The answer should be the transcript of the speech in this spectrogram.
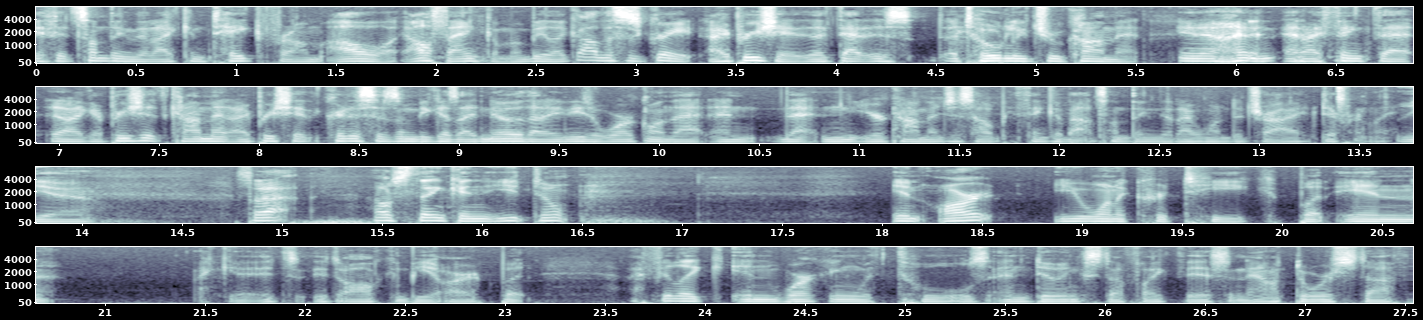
if it's something that I can take from, I'll I'll thank them. I'll be like, "Oh, this is great. I appreciate it. Like that is a totally true comment, you know." And and I think that like I appreciate the comment. I appreciate the criticism because I know that I need to work on that. And that and your comment just helped me think about something that I wanted to try differently. Yeah. But I, I was thinking, you don't. In art, you want to critique, but in, I get it's it all can be art, but I feel like in working with tools and doing stuff like this and outdoor stuff,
